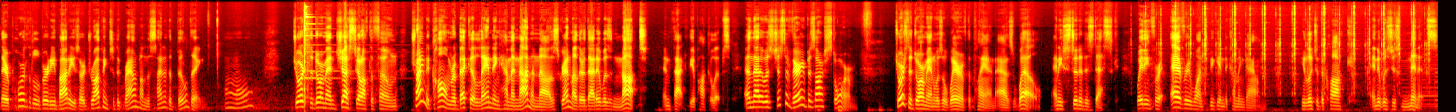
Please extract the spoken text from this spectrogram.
Their poor little birdie bodies are dropping to the ground on the side of the building. Aww. George the doorman just got off the phone, trying to calm Rebecca Landinghamanana's grandmother that it was not, in fact, the apocalypse, and that it was just a very bizarre storm. George the doorman was aware of the plan as well, and he stood at his desk, waiting for everyone to begin to coming down. He looked at the clock, and it was just minutes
